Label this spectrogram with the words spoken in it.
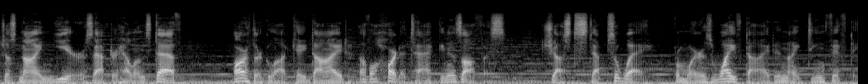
just nine years after Helen's death, Arthur Glattke died of a heart attack in his office, just steps away from where his wife died in 1950.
